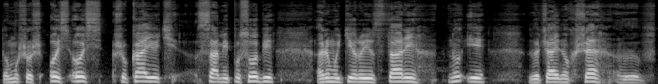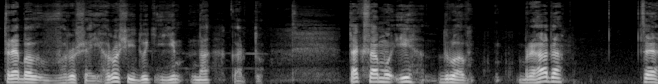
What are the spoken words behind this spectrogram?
тому що ж ось-ось шукають самі по собі, ремонтують старі. Ну і, звичайно, ще е, треба в грошей. Гроші йдуть їм на карту. Так само і друга бригада. Це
